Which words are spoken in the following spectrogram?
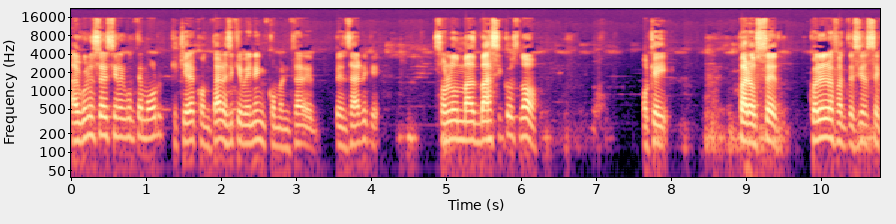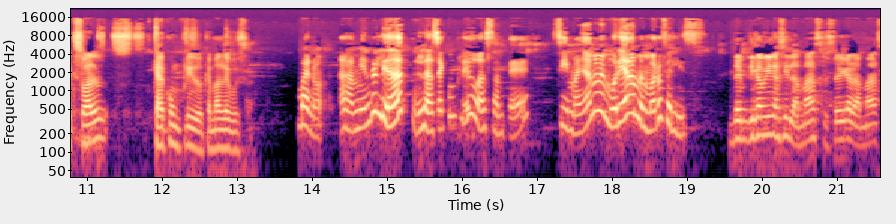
¿Alguno de ustedes tiene algún temor que quiera contar? Así que vienen a pensar que son los más básicos. No. Ok, para usted, ¿cuál es la fantasía sexual que ha cumplido, que más le gusta? Bueno, a mí en realidad las he cumplido bastante. ¿eh? Si mañana me muriera, me muero feliz. De- dígame una así, la más, que usted diga la más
